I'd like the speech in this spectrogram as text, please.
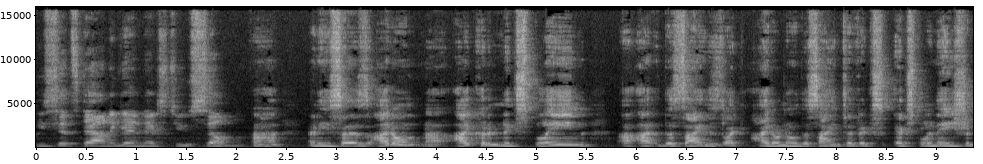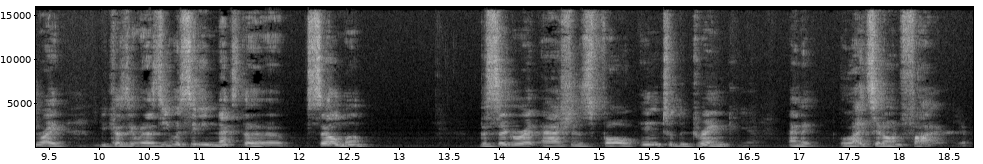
he sits down again next to Selma. Uh-huh. And he says, I don't, uh, I couldn't explain. Uh, I, the science is like, I don't know the scientific explanation, right? Because it, as he was sitting next to Selma, the cigarette ashes fall into the drink Yeah. and it lights it on fire. Yep.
